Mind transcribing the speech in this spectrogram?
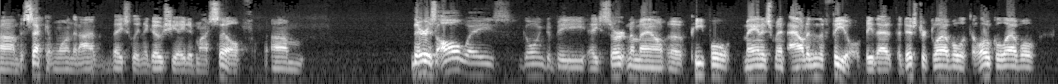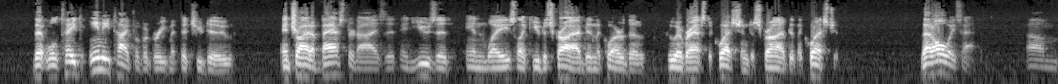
Um, the second one that I've basically negotiated myself. Um, there is always going to be a certain amount of people management out in the field, be that at the district level, at the local level, that will take any type of agreement that you do and try to bastardize it and use it in ways like you described in the or the whoever asked the question described in the question. That always happens. Um,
